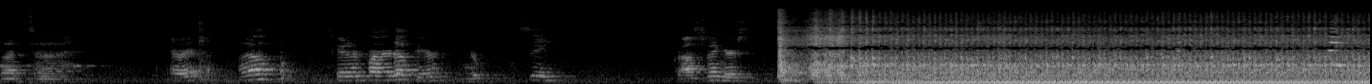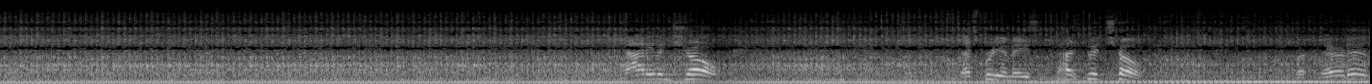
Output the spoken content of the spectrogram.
But, uh, all right, well, let's get it fired up here. Here, let's see. Cross fingers. Not even choke. That's pretty amazing. Not even choke. But there it is.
